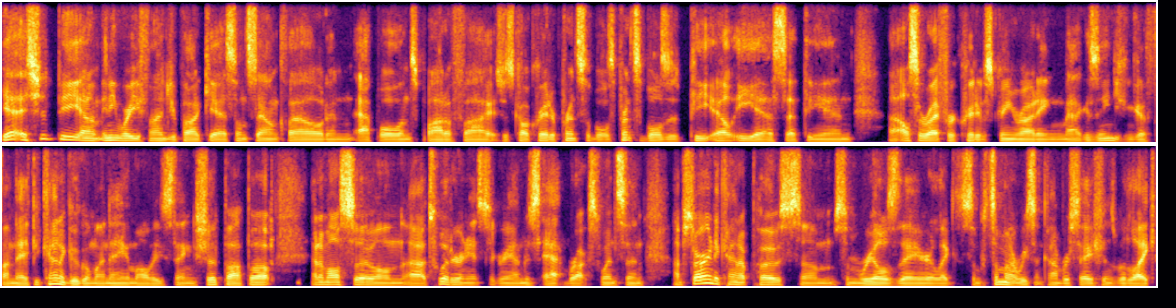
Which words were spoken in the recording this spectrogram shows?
Yeah, it should be um, anywhere you find your podcast on SoundCloud and Apple and Spotify. It's just called Creative Principles. Principles is P L E S at the end. I also write for Creative Screenwriting Magazine. You can go find that. If you kind of Google my name, all these things should pop up. And I'm also on uh, Twitter and Instagram, just at Brock Swinson. I'm starting to kind of post some some reels there, like some some of my recent conversations with like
